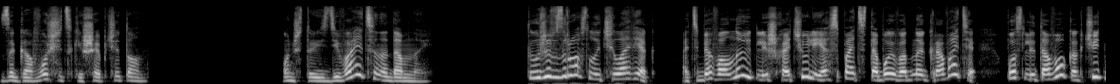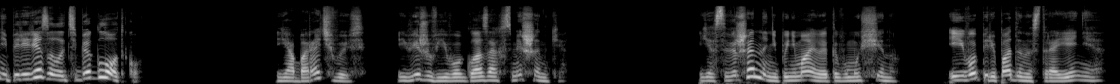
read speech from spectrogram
Заговорщицки шепчет он. Он что, издевается надо мной? Ты уже взрослый человек, а тебя волнует лишь, хочу ли я спать с тобой в одной кровати после того, как чуть не перерезала тебе глотку. Я оборачиваюсь и вижу в его глазах смешинки. Я совершенно не понимаю этого мужчину и его перепады настроения.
